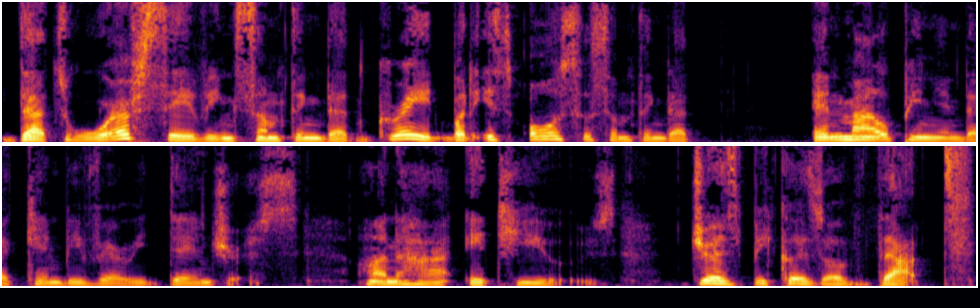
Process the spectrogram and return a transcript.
that's worth saving, something that's great, but it's also something that, in my opinion, that can be very dangerous on how it's used, just because of that,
